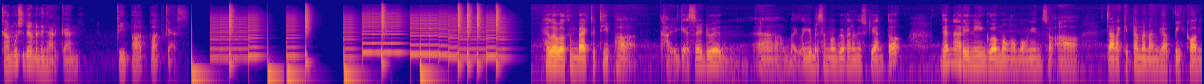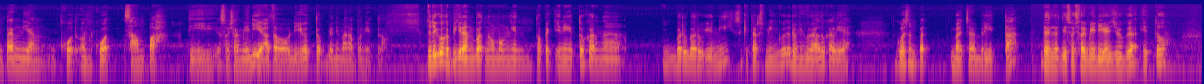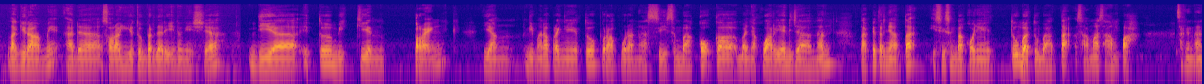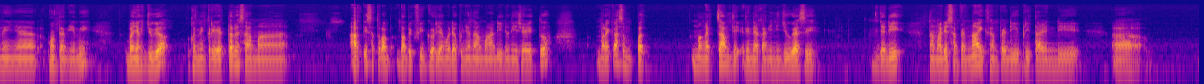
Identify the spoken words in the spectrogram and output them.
Kamu sedang mendengarkan Teapot Podcast. Hello, welcome back to Teapot. How you guys are doing? Uh, balik lagi bersama gue Fernando Sukianto. Dan hari ini gue mau ngomongin soal cara kita menanggapi konten yang quote on quote sampah di sosial media atau di YouTube dan di mana pun itu. Jadi gue kepikiran buat ngomongin topik ini itu karena baru-baru ini sekitar seminggu atau dua minggu lalu kali ya, gue sempet baca berita dan lihat di sosial media juga itu lagi rame ada seorang youtuber dari Indonesia. Dia itu bikin prank yang di mana pranknya itu pura-pura ngasih sembako ke banyak waria di jalanan tapi ternyata isi sembakonya itu batu bata sama sampah. Saking anehnya konten ini banyak juga content creator sama artis atau public figure yang udah punya nama di Indonesia itu mereka sempat mengecam tindakan ini juga sih. Jadi nama dia sampai naik sampai diberitain di uh,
